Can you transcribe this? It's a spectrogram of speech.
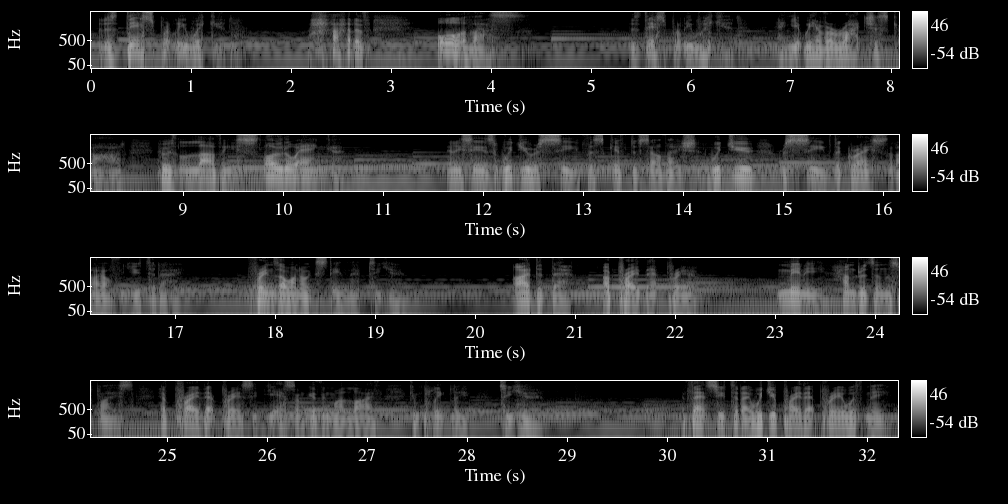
that is desperately wicked. The heart of all of us is desperately wicked. And yet we have a righteous God who is loving, slow to anger. And He says, Would you receive this gift of salvation? Would you receive the grace that I offer you today? Friends, I want to extend that to you. I did that. I prayed that prayer. Many hundreds in this place have prayed that prayer, said, Yes, I'm giving my life completely to you. If that's you today, would you pray that prayer with me?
